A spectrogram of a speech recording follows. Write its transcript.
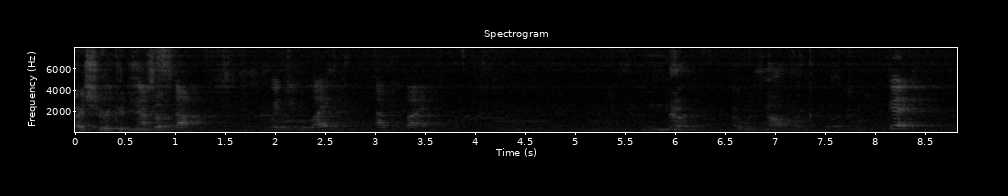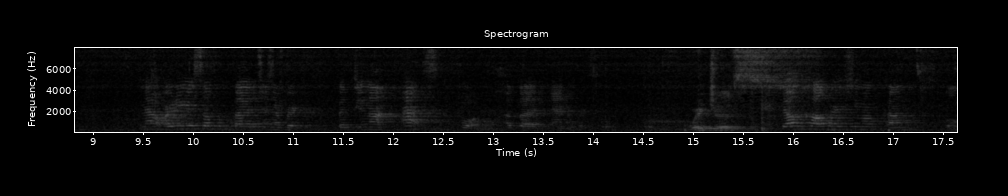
I sure could No, use a... stop. Would you like a bite? No, I would not like a bud. Good. Now order yourself a bud and a burger, but do not ask for a bud and a burger. Waitress. Don't call her, she won't come. Oh,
